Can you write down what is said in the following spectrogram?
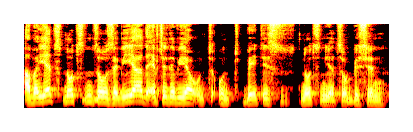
Aber jetzt nutzen so Sevilla, der FC Sevilla und, und Betis nutzen jetzt so ein bisschen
